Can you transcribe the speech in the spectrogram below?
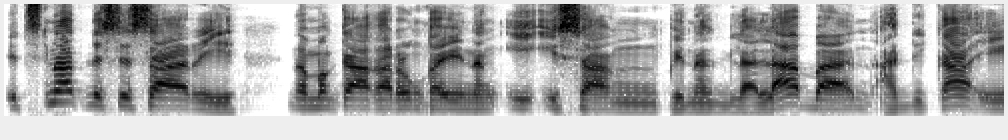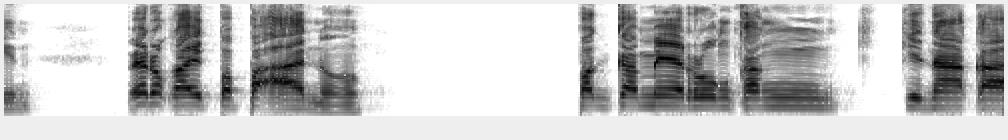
It's not necessary na magkakaroon kayo ng iisang pinaglalaban, adikain, pero kahit papaano, pagka merong kang kinaka,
